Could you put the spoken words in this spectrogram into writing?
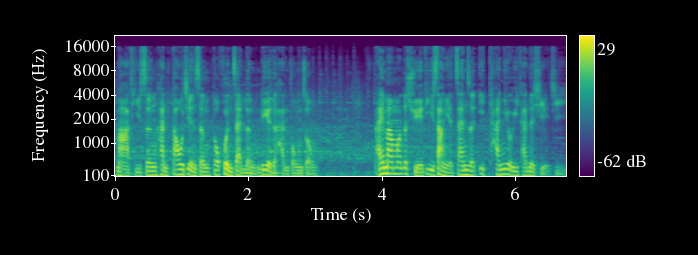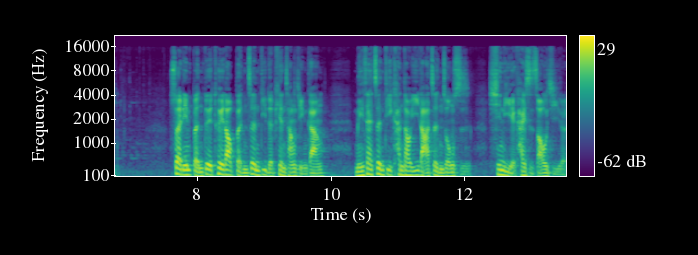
马蹄声和刀剑声都混在冷冽的寒风中，白茫茫的雪地上也沾着一滩又一滩的血迹。率领本队退到本阵地的片仓景纲，没在阵地看到伊达正宗时，心里也开始着急了。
